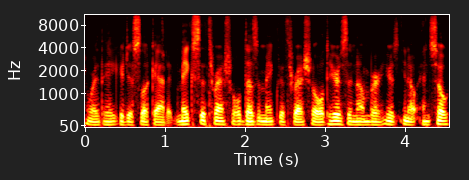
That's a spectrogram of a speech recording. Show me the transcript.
where they could just look at it, makes the threshold, doesn't make the threshold. Here's the number. Here's you know. And so,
